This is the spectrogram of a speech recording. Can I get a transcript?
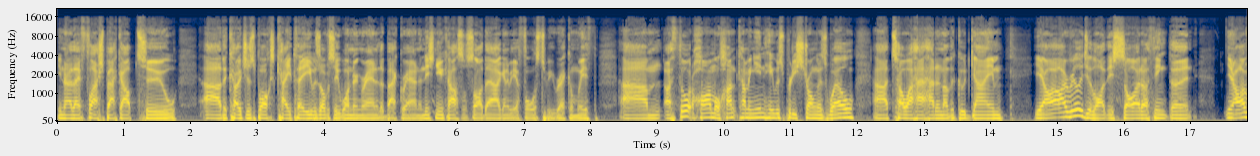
you know, they flash back up to uh, the coach's box. KP he was obviously wandering around in the background, and this Newcastle side they are going to be a force to be reckoned with. Um, I thought Hymel Hunt coming in, he was pretty strong as well. Uh, Toa had another good game. Yeah, I really do like this side. I think that you know, I've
